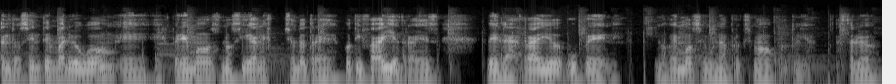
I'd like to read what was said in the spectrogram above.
al, docente Mario Wong. Eh, esperemos nos sigan escuchando a través de Spotify y a través de la radio UPN. Nos vemos en una próxima oportunidad. Hasta luego.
